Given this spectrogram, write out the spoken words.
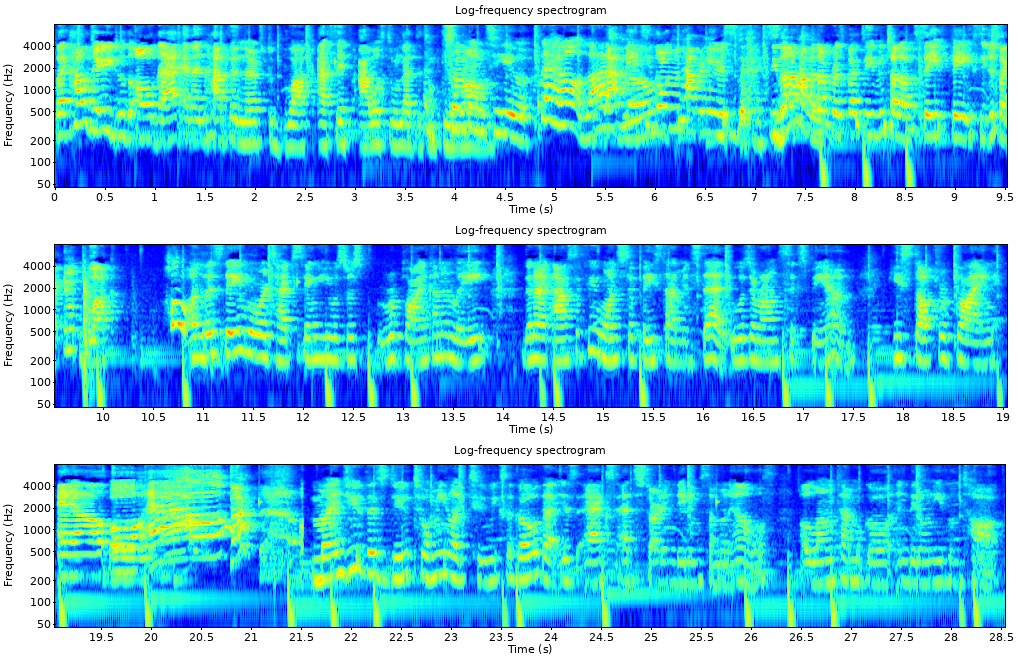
Like, how dare you do all that and then have the nerve to block as if I was the one that did something, something wrong? to you. What the hell, live, that means bro. you don't even have any respect. You don't No. have enough respect to even try to save face. You just like mm, block. On this day we were texting, he was just replying kind of late. Then I asked if he wants to FaceTime instead. It was around 6 p.m. He stopped replying. LOL. Mind you, this dude told me like two weeks ago that his ex had started dating someone else a long time ago and they don't even talk.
